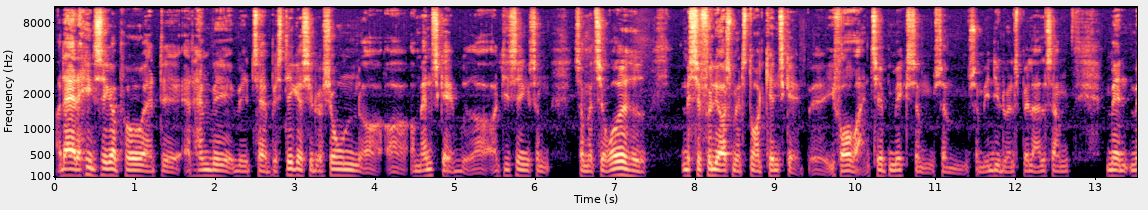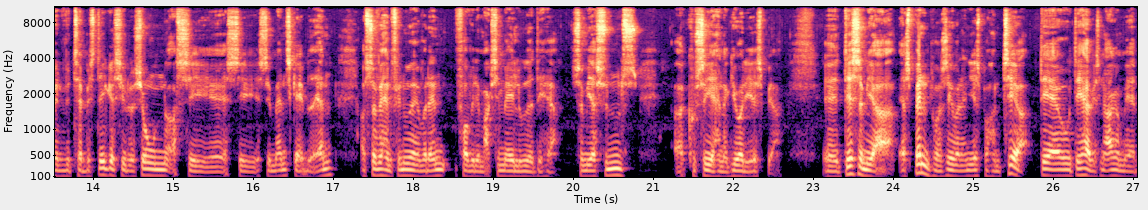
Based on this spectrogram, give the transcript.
og der er jeg da helt sikker på, at, øh, at han vil, vil tage bestik af situationen og, og, og mandskabet og, og de ting, som, som er til rådighed men selvfølgelig også med et stort kendskab øh, i forvejen til dem, ikke? Som, som, som individuelle spillere alle sammen. Men, men vil tage bestik af situationen og se, øh, se, se mandskabet an, og så vil han finde ud af, hvordan får vi det maksimale ud af det her, som jeg synes at kunne se, at han har gjort i Esbjerg. Øh, det, som jeg er spændt på at se, hvordan Jesper håndterer, det er jo det her, vi snakker med, at,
